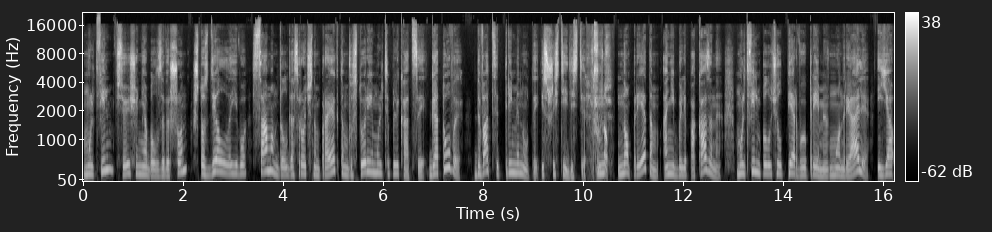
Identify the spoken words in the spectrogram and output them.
мультфильм все еще не был завершен, что сделало его самым долгосрочным проектом в истории мультипликации. Готовы 23 минуты из 60. Но, но при этом они были показаны. Мультфильм получил первую премию в Монреале, и я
